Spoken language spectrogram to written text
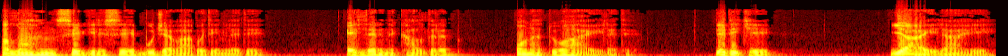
Allah'ın sevgilisi bu cevabı dinledi. Ellerini kaldırıp ona dua eyledi. Dedi ki, Ya ilahi,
